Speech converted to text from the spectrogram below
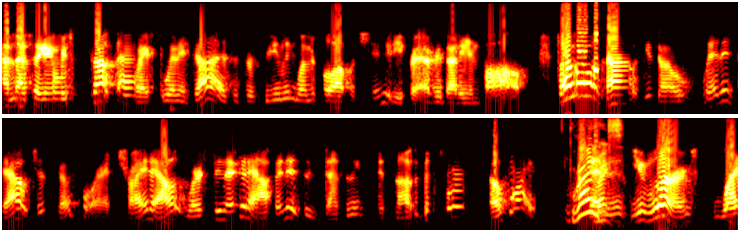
I'm not saying it always works out that way, but when it does, it's a really wonderful opportunity for everybody involved. So I'm all about, you know, when in doubt, just go for it. Try it out. Worst thing that could happen is it doesn't, it's not a good fit. Okay. Right. And you learned what,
